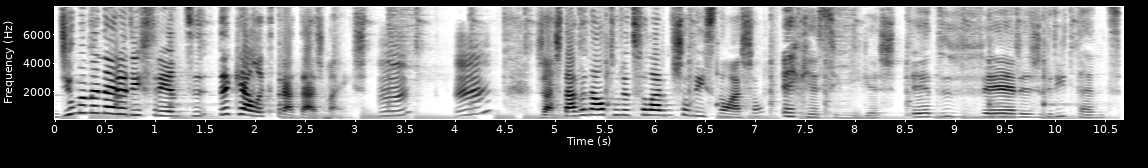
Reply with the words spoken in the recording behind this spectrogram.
de uma maneira diferente daquela que trata as mães. Hum? Hum? Já estava na altura de falarmos sobre isso, não acham? É que é assim, amigas, é de veras gritante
